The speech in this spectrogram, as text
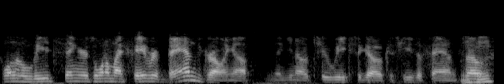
one of the lead singers of one of my favorite bands growing up, you know, two weeks ago because he's a fan. So Mhm.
